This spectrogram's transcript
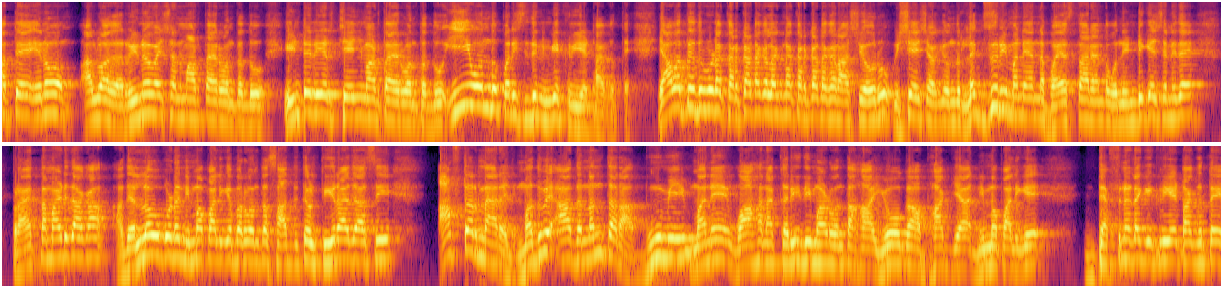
ಮತ್ತೆ ಏನೋ ಅಲ್ವಾ ರಿನೋವೇಷನ್ ಮಾಡ್ತಾ ಇರುವಂತದ್ದು ಇಂಟೀರಿಯರ್ ಚೇಂಜ್ ಮಾಡ್ತಾ ಇರುವಂತದ್ದು ಈ ಒಂದು ಪರಿಸ್ಥಿತಿ ನಿಮಗೆ ಕ್ರಿಯೇಟ್ ಆಗುತ್ತೆ. ಯಾವತ್ತಿದ್ರು ಕೂಡ ಕರ್ಕಾಟಕ ಲಗ್ನ, ಕರ್ಕಾಟಕ ರಾಶಿಯವರು ವಿಶೇಷವಾಗಿ ಒಂದು ಲಕ್ಸುರಿ ಮನೆಯನ್ನ ಬಯಸ್ತಾರೆ ಅಂತ ಒಂದು ಇಂಡಿಕೇಶನ್ ಇದೆ. ಪ್ರಯತ್ನ ಮಾಡಿದಾಗ ಅದೆಲ್ಲವೂ ಕೂಡ ನಿಮ್ಮ ಪಾಲಿಗೆ ಬರುವಂತ ಸಾಧ್ಯತೆಗಳು ತೀರಾ ಜಾಸ್ತಿ. ಆಫ್ಟರ್ ಮ್ಯಾರೇಜ್ ಮದುವೆ ಆದ ನಂತರ ಭೂಮಿ, ಮನೆ, ವಾಹನ ಖರೀದಿ ಮಾಡುವಂತಹ ಯೋಗ, ಭಾಗ್ಯ ನಿಮ್ಮ ಪಾಲಿಗೆ ಡೆಫಿನೆಟ್ ಆಗಿ ಕ್ರಿಯೇಟ್ ಆಗುತ್ತೆ.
